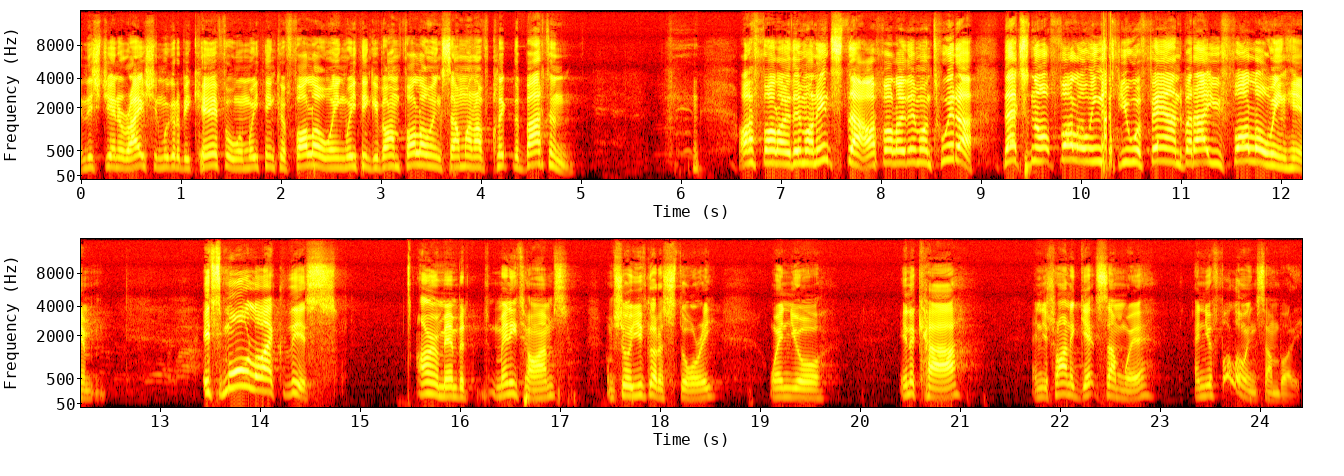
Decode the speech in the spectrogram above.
in this generation. We've got to be careful when we think of following. We think if I'm following someone, I've clicked the button. I follow them on Insta. I follow them on Twitter. That's not following if you were found, but are you following him? It's more like this. I remember many times, I'm sure you've got a story, when you're in a car and you're trying to get somewhere and you're following somebody.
